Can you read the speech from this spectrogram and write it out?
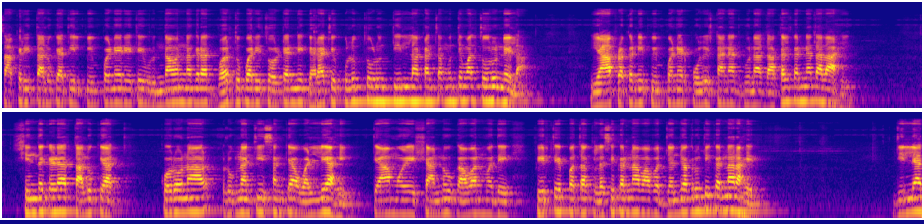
साक्री तालुक्यातील पिंपणेर येथे वृंदावन नगरात भर दुपारी चोरट्यांनी घराचे कुलूप तोडून तीन लाखांचा मुद्देमाल चोरून नेला. या प्रकरणी पिंपणेर पोलीस ठाण्यात गुन्हा दाखल करण्यात आला आहे. शिंदखेडा तालुक्यात कोरोना रुग्णांची संख्या वाढली आहे. त्यामुळे शहाण्णव गावांमध्ये फिरते पथक लसीकरणाबाबत जनजागृती करणार आहेत. जिल्ह्यात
